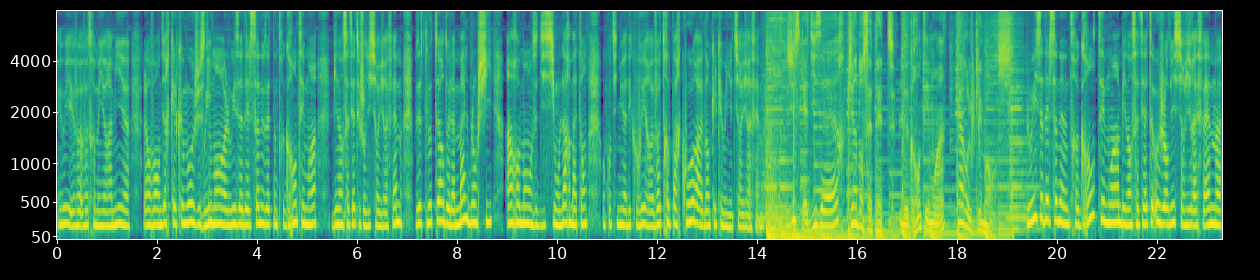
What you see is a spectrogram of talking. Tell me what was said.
Et oui, vo- votre meilleure amie. euh, Alors, on va en dire quelques mots, justement. euh, Louise Adelson, vous êtes notre grand témoin, bien dans sa tête aujourd'hui sur Vivre FM. Vous êtes l'auteur de La Malle Blanchie, un roman aux éditions L'Armatan. On continue à découvrir euh, votre parcours euh, dans quelques minutes sur Vivre FM. Jusqu'à 10h, Bien dans sa tête, le grand témoin Carole Clémence. Louise Adelson est notre grand témoin, bien dans sa tête, aujourd'hui sur Vivre FM.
